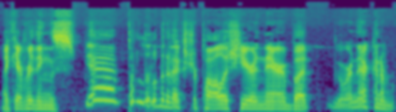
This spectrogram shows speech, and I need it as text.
like everything's yeah, put a little bit of extra polish here and there, but we're not going to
